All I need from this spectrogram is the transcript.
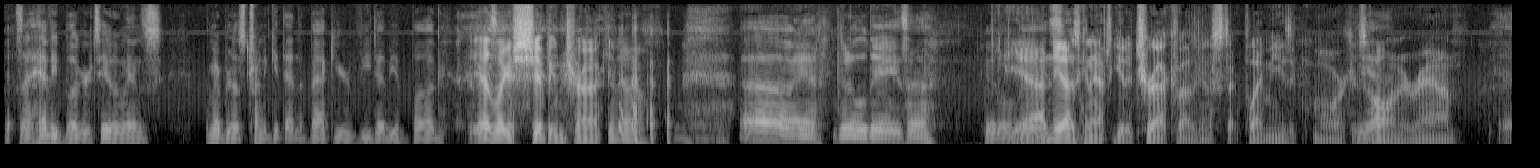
It's a heavy booger too. It's- remember I was trying to get that in the back of your VW Bug. yeah, it was like a shipping trunk, you know. Oh man, good old days, huh? Good old Yeah, I knew I was gonna have to get a truck if I was gonna start play music more because Yeah. hauling it around. Yeah.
